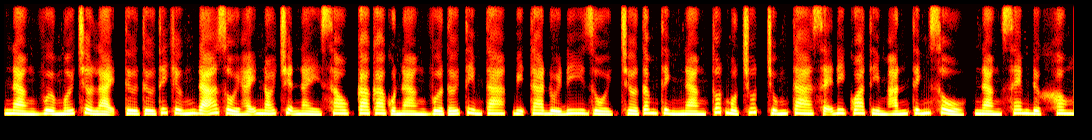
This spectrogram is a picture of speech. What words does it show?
nàng vừa mới trở lại từ từ thích ứng đã rồi hãy nói chuyện này sau, ca ca của nàng vừa tới tìm ta, bị ta đuổi đi rồi, chờ tâm tình nàng tốt một chút chúng ta sẽ đi qua tìm hắn tính sổ, nàng xem được không?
